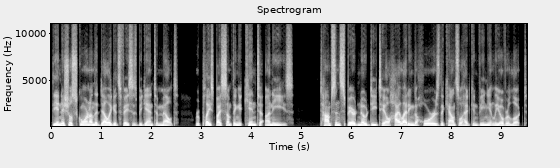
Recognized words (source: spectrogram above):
The initial scorn on the delegates' faces began to melt, replaced by something akin to unease. Thompson spared no detail highlighting the horrors the council had conveniently overlooked.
